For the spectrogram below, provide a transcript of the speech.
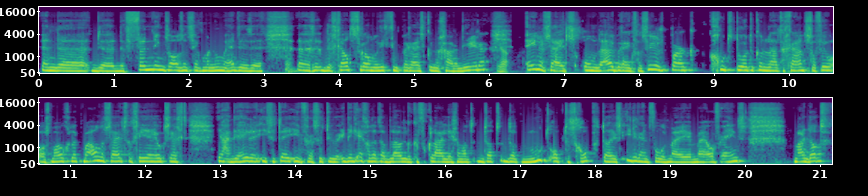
En de, de, de funding, zoals we het zeg maar noemen, hè, de, de, eh, de geldstromen richting Parijs kunnen garanderen. Ja. Enerzijds om de uitbreiding van het goed door te kunnen laten gaan, zoveel als mogelijk. Maar anderzijds, wat jij ook zegt, ja, de hele ICT-infrastructuur. Ik denk echt wel dat daar blauwdrukken voor klaar liggen, want dat, dat moet op de schop. Daar is iedereen volgens mij, mij over eens. Maar dat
